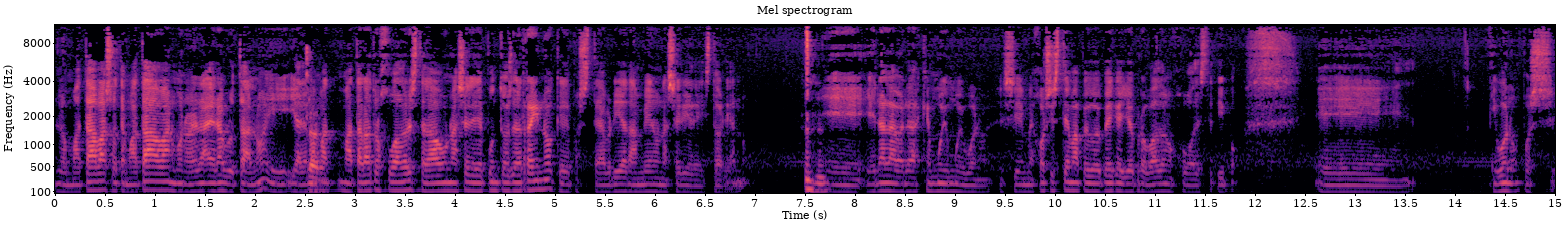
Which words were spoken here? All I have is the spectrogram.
los matabas o te mataban, bueno, era, era brutal, ¿no? Y, además matar a otros jugadores te daba una serie de puntos de reino que pues te abría también una serie de historias, ¿no? Eh, era la verdad es que muy muy bueno. Es el mejor sistema PvP que yo he probado en un juego de este tipo. Eh, y bueno, pues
